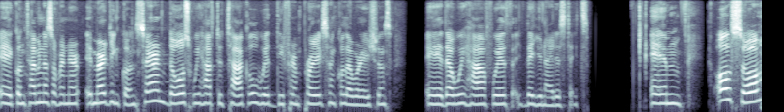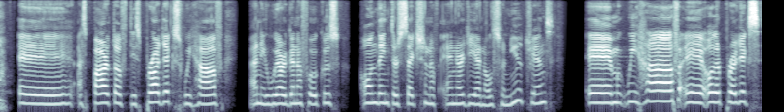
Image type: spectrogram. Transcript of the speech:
uh, contaminants of an emerging concern. Those we have to tackle with different projects and collaborations uh, that we have with the United States. Um, also, uh, as part of these projects, we have, and we are going to focus on the intersection of energy and also nutrients. Um, we have uh, other projects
